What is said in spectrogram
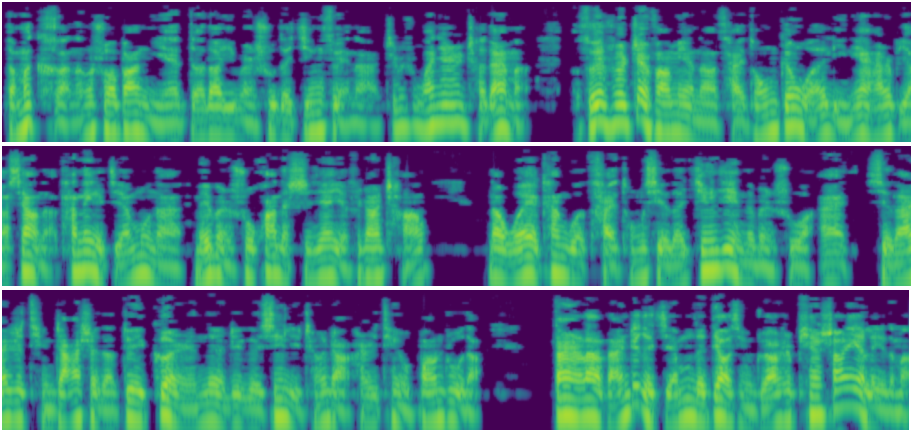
怎么可能说帮你得到一本书的精髓呢？这不是完全是扯淡嘛？所以说这方面呢，彩童跟我的理念还是比较像的。他那个节目呢，每本书花的时间也非常长。那我也看过彩童写的《精进》那本书，哎，写的还是挺扎实的，对个人的这个心理成长还是挺有帮助的。当然了，咱这个节目的调性主要是偏商业类的嘛，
